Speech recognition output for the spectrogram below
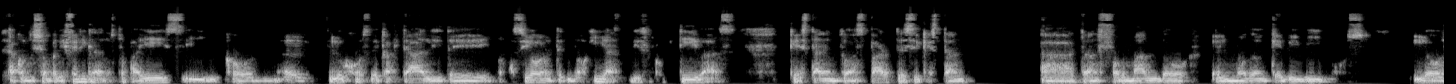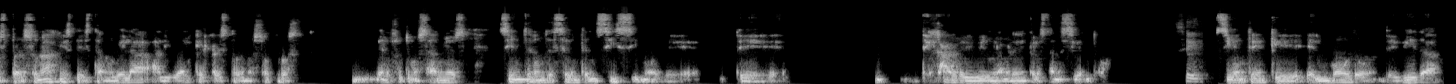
la, condición periférica de nuestro país y con eh, flujos de capital y de información, tecnologías disruptivas que están en todas partes y que están transformando el modo en que vivimos. Los personajes de esta novela, al igual que el resto de nosotros en los últimos años, sienten un deseo intensísimo de, dejar de vivir de la manera en que lo están haciendo. Sí. Sienten que el modo de vida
